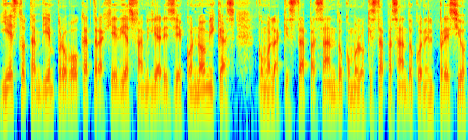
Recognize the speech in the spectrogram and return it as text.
y esto también provoca tragedias familiares y económicas como la que está pasando, como lo que está pasando con el precio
